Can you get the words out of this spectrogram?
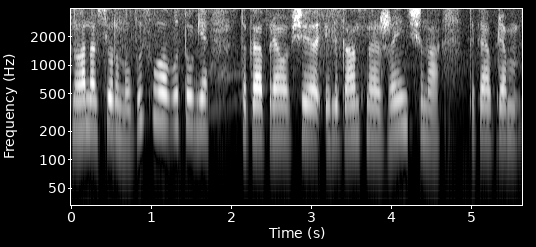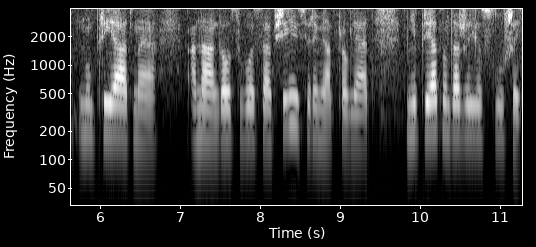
Но она все равно выслала в итоге. Такая прям вообще элегантная женщина, такая прям, ну, приятная. Она голосовое сообщение все время отправляет. Мне приятно даже ее слушать.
